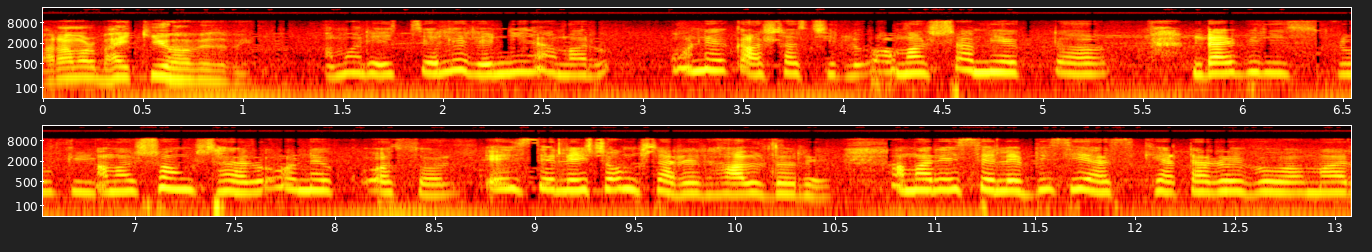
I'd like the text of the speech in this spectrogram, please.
আর আমার ভাই কি হবে যাবে? আমার এই ছেলেরে নিয়ে আমার অনেক আশা ছিল। আমার স্বামী একটা ডায়াবেটিস রুগী। আমার সংসার অনেক অচল। এই ছেলে সংসারের হাল ধরে। আমার এই ছেলে বেশি আজ খেটা রইব আমার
